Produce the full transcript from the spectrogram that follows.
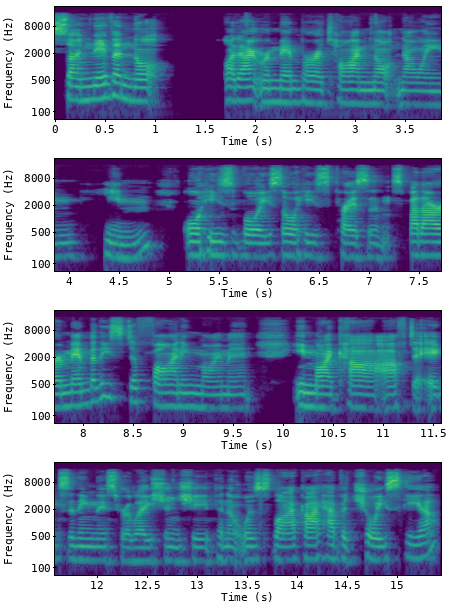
so never not I don't remember a time not knowing him or his voice or his presence. But I remember this defining moment in my car after exiting this relationship. And it was like, I have a choice here.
